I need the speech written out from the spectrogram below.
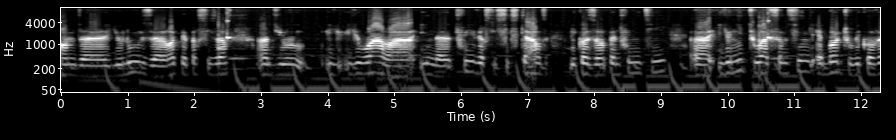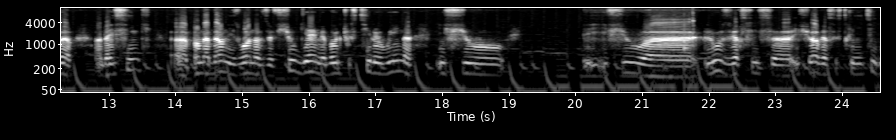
and uh, you lose rock paper scissors, and you you, you are in three versus six cards because of Open Trinity. You need to have something able to recover, and I think. Uh, Panda Burn is one of the few games able to steal a win if you if you uh, lose versus uh, if you are versus Trinity.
